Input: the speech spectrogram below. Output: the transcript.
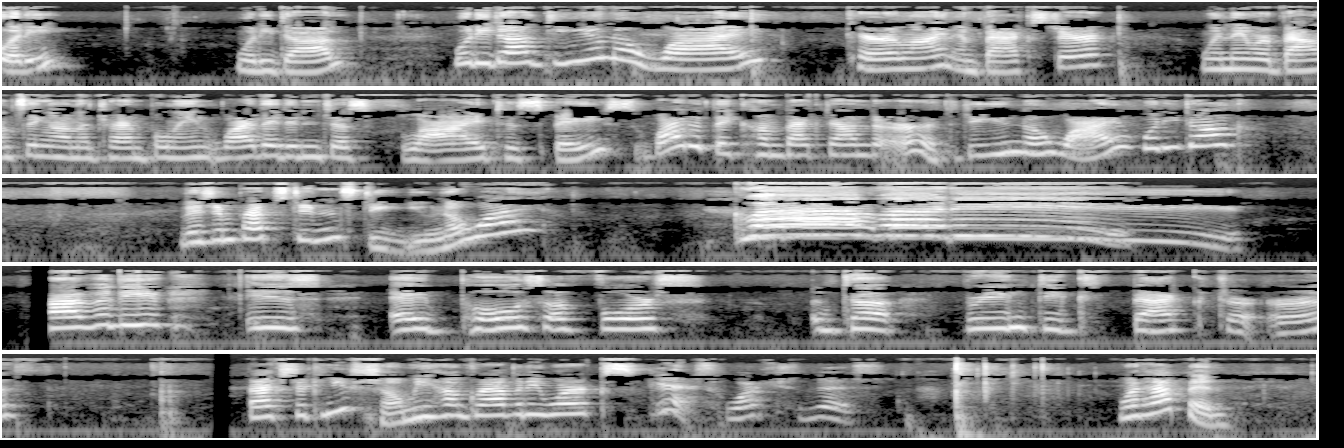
Woody. Woody dog. Woody dog, do you know why Caroline and Baxter, when they were bouncing on the trampoline, why they didn't just fly to space? Why did they come back down to Earth? Do you know why, Woody dog? Vision Prep students, do you know why? Gravity! Gravity is a pulse of force to bring things back to Earth. Baxter, can you show me how gravity works? Yes, watch this. What happened?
